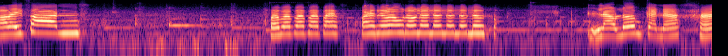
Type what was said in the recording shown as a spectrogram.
อะไรสันไปไปไปไปไปไปเร็วเร็วเร็วเร็วเร็วเร็วเร็วเราเริ่มกันนะคะ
